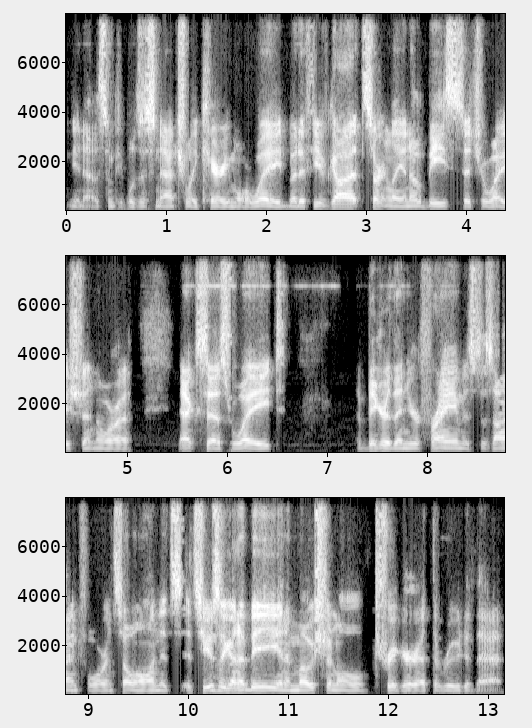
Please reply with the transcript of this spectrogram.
you know some people just naturally carry more weight but if you've got certainly an obese situation or a excess weight bigger than your frame is designed for and so on it's it's usually going to be an emotional trigger at the root of that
